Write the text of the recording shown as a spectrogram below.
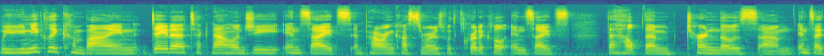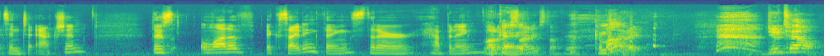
we uniquely combine data, technology, insights, empowering customers with critical insights that help them turn those um, insights into action. There's a lot of exciting things that are happening. A lot Okay. of exciting stuff. Yeah. Come on. Do tell.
